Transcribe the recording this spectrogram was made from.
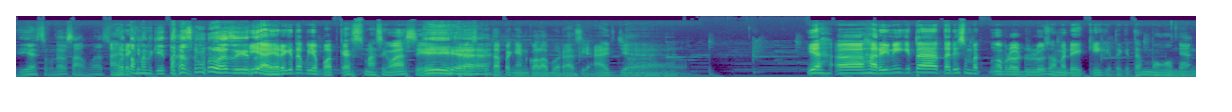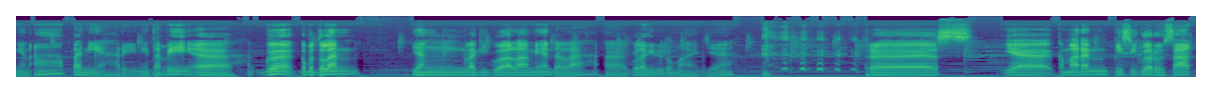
ya sebenarnya sama. Semua Akhirnya teman kita semua sih. itu. Iya, akhirnya kita punya podcast masing-masing. Iya. Terus kita pengen kolaborasi aja. Oh. Ya, eh, hari ini kita tadi sempat ngobrol dulu sama Deki. Kita kita mau ngomongin apa nih ya hari ini. Tapi eh gue kebetulan yang lagi gue alami adalah eh, gue lagi di rumah aja. Terus ya kemarin PC gue rusak,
